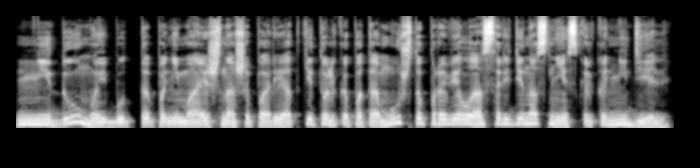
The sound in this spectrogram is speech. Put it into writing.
«Не думай, будто понимаешь наши порядки только потому, что провела среди нас несколько недель.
